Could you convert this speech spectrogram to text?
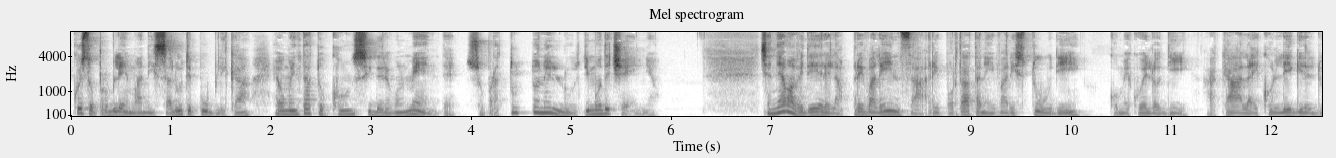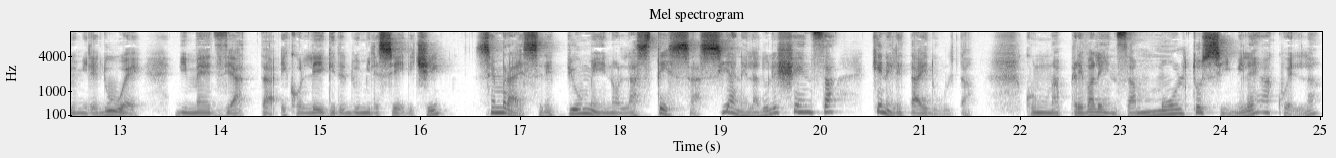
Questo problema di salute pubblica è aumentato considerevolmente, soprattutto nell'ultimo decennio. Se andiamo a vedere la prevalenza riportata nei vari studi, come quello di Akala e colleghi del 2002, di Meziat e colleghi del 2016, sembra essere più o meno la stessa sia nell'adolescenza che nell'età adulta, con una prevalenza molto simile a quella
